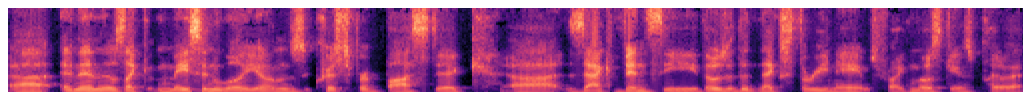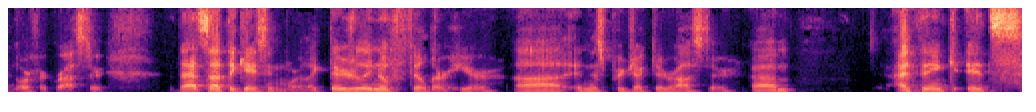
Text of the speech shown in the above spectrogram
Uh, and then there was like Mason Williams, Christopher Bostick, uh, Zach Vincej. Those are the next three names for like most games played on that Norfolk roster. That's not the case anymore. Like there's really no filler here uh, in this projected roster. Um, I think it's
